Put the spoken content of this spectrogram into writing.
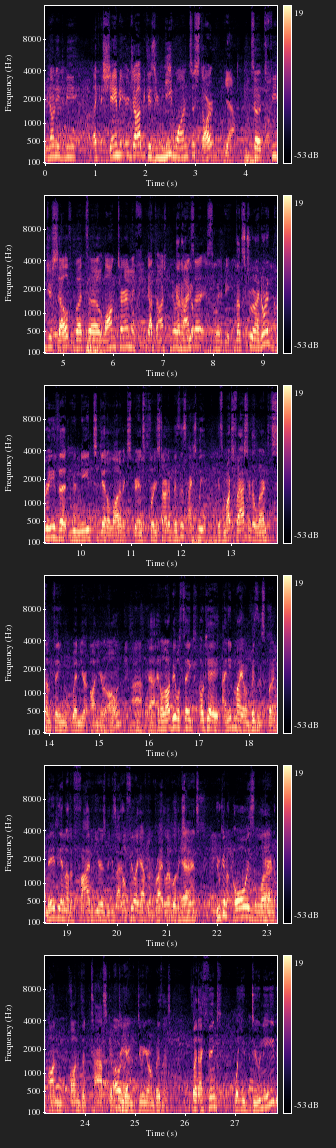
you don't need to be like ashamed at your job because you need one to start. Yeah. To, to feed yourself, but uh, long term, if you got the entrepreneurial and, mindset, it's the way to be. That's true, and I don't agree that you need to get a lot of experience before you start a business. Actually, it's much faster to learn something when you're on your own. Ah. Uh, and a lot of people think, okay, I need my own business, but maybe another five years because I don't feel like I have the right level of experience. Yeah. You can always learn yeah. on on the task of oh, doing yeah. doing your own business. But I think what you do need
